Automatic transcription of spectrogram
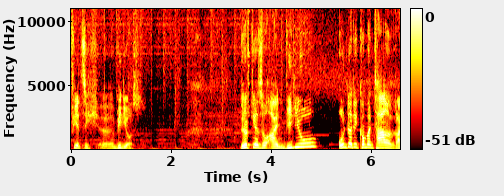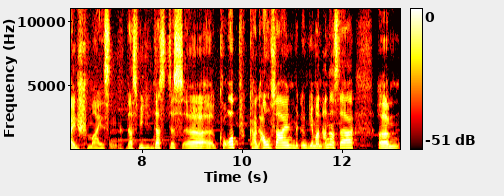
40 äh, Videos. Dürft ihr so ein Video unter die Kommentare reinschmeißen. Das, das, das äh, Koop kann auch sein mit irgendjemand anders da. Ähm,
